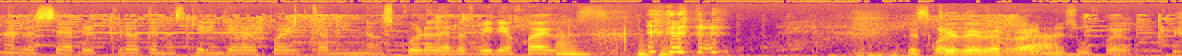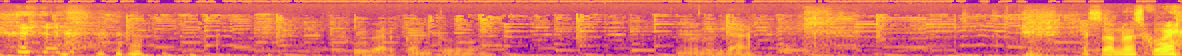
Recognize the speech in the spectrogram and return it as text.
No lo sé, Rick. Creo que nos quieren llevar por el camino oscuro de los videojuegos. Es que de verdad no es un juego. jugar con tu Mm, ya. Eso no es juego.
